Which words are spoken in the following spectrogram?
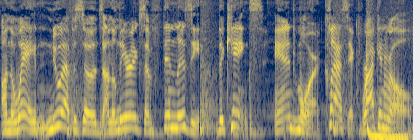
On the way, new episodes on the lyrics of Thin Lizzy, The Kinks, and more classic rock and roll.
